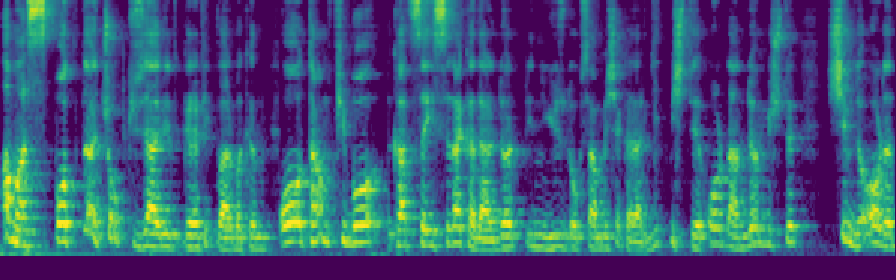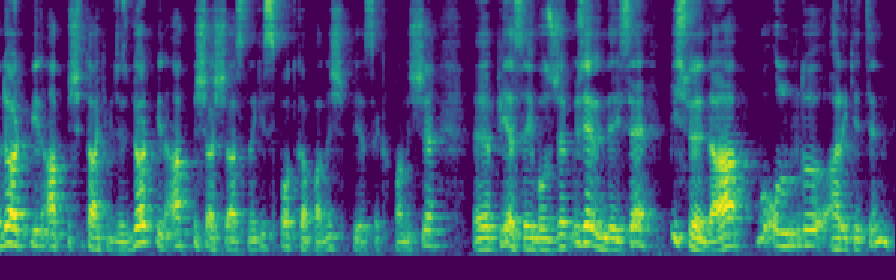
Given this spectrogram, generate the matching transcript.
Ama spotta çok güzel bir grafik var bakın. O tam Fibo katsayısına kadar 4195'e kadar gitmişti. Oradan dönmüştü. Şimdi orada 4060'ı takip edeceğiz. 4060 aşağısındaki spot kapanış, piyasa kapanışı e, piyasayı bozacak. Üzerinde ise bir süre daha bu olumlu hareketin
